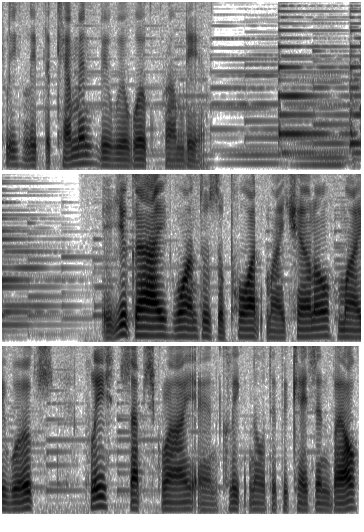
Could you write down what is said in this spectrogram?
please leave the comment. We will work from there. If you guys want to support my channel, Mike Works, please subscribe and click notification bell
